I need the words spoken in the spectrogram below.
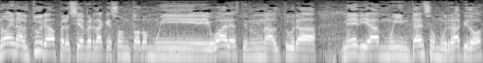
no en altura, pero sí es verdad que son todos muy iguales, tienen una altura media, muy intenso, muy rápido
